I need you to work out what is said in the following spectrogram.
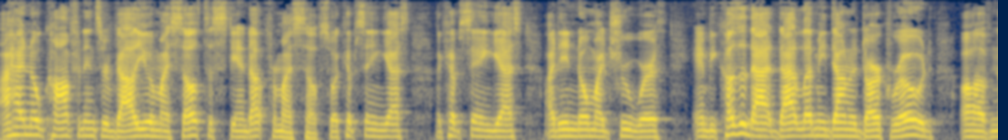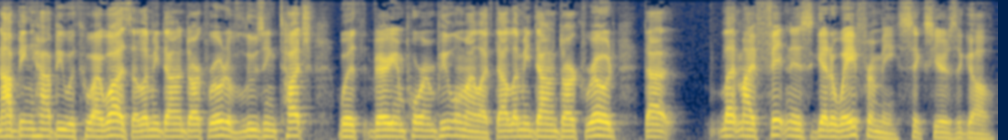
I had no confidence or value in myself to stand up for myself. So I kept saying yes. I kept saying yes. I didn't know my true worth. And because of that, that led me down a dark road of not being happy with who I was. That led me down a dark road of losing touch with very important people in my life. That led me down a dark road that let my fitness get away from me six years ago.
